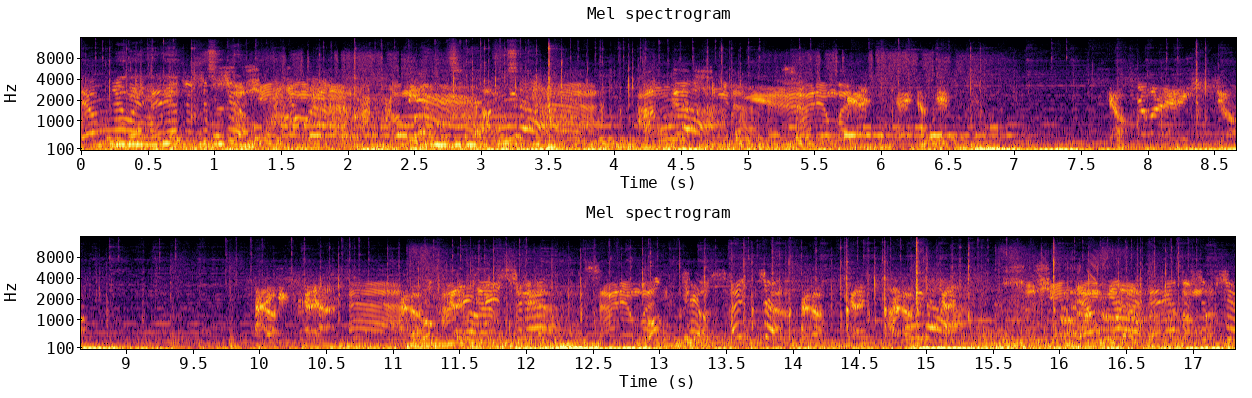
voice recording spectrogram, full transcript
명령을 내려주십시오. 갑니다. 반갑습니다. 사령관. 예. 명령을 내리시죠. 알겠습니다. 목표 위치는 사령관. 목표 설정. 갑니다. 끝. 수신 명령을 내려주십시오.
